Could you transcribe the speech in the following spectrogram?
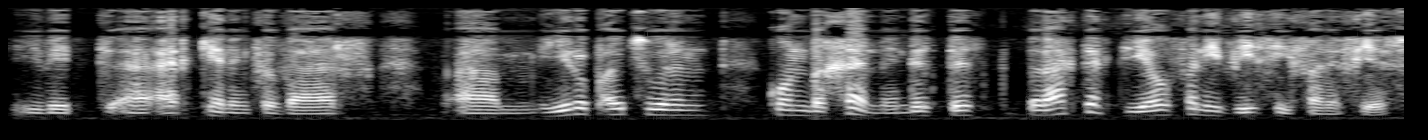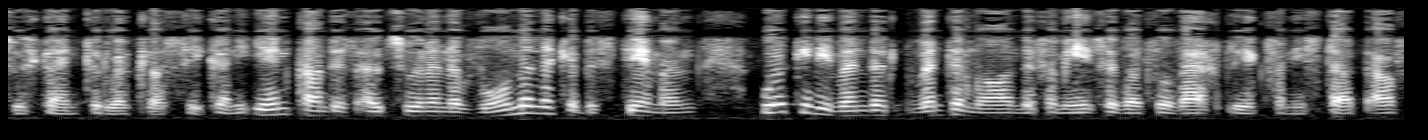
jy weet uh, erkenning verwerf um hier op Oudtshoorn kon begin en dit dis regtig deel van die visie van 'n fees soos Klein Karoo Klassiek. Aan die een kant is Oudtshoorn 'n wonderlike bestemming ook in die winter wintermaande vir mense wat wil wegbreek van die stad af.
